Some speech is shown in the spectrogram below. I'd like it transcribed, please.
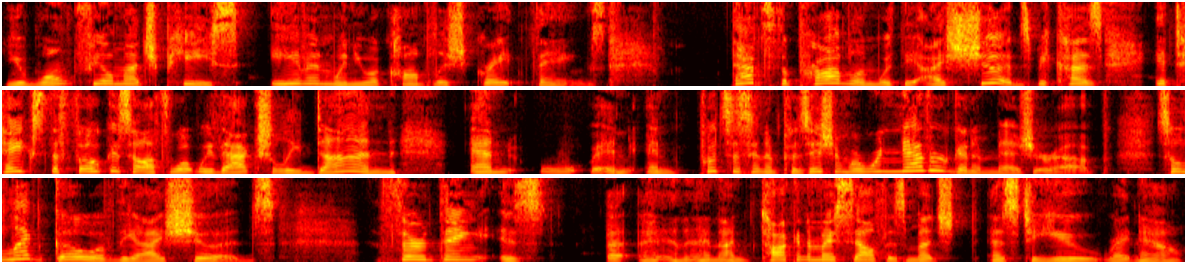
you won't feel much peace, even when you accomplish great things." That's the problem with the I shoulds because it takes the focus off what we've actually done and and and puts us in a position where we're never going to measure up. So let go of the I shoulds. Third thing is, uh, and, and I'm talking to myself as much as to you right now.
